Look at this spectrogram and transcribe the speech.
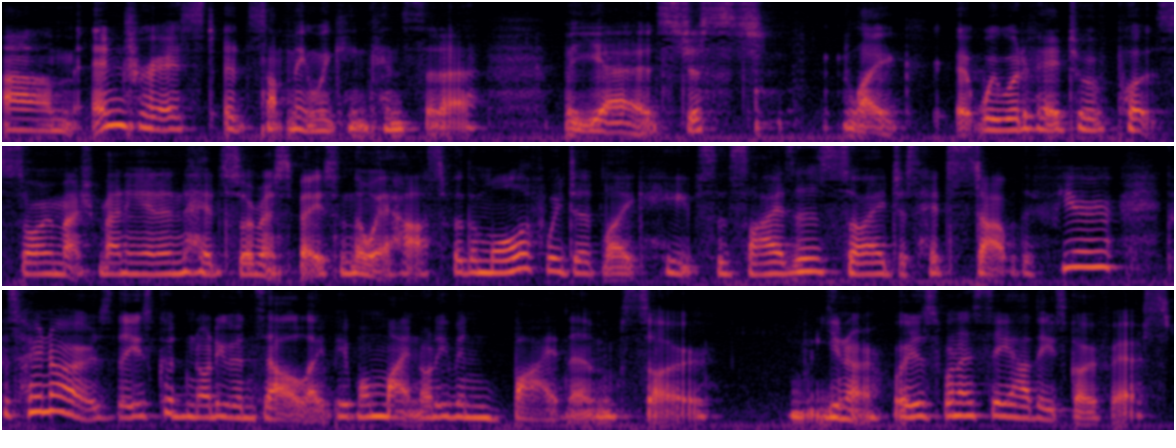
um, interest it's something we can consider. But yeah it's just like we would have had to have put so much money in and had so much space in the warehouse for them all if we did like heaps of sizes. So I just had to start with a few because who knows? These could not even sell. Like people might not even buy them. So you know we just want to see how these go first.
